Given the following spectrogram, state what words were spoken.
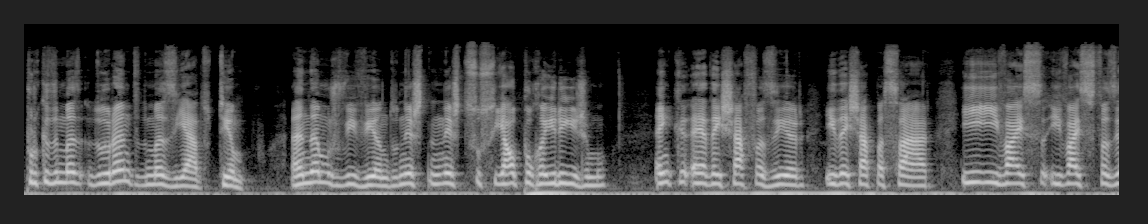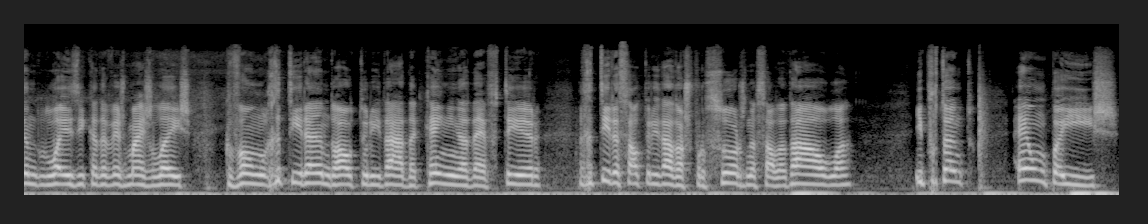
porque dema- durante demasiado tempo andamos vivendo neste, neste social porreirismo em que é deixar fazer e deixar passar e, e vai-se e vai-se fazendo leis e cada vez mais leis que vão retirando a autoridade a quem a deve ter, retira-se a autoridade aos professores na sala de aula e, portanto, é um país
